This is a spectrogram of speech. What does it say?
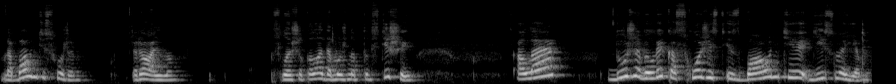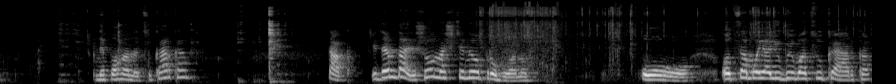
На баунті схоже. Реально. Слой шоколада можна товстіший. Але дуже велика схожість із баунті дійсно є. Непогана цукерка. Так, ідемо далі. Що у нас ще не опробувано? О, оце моя любима цукерка.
